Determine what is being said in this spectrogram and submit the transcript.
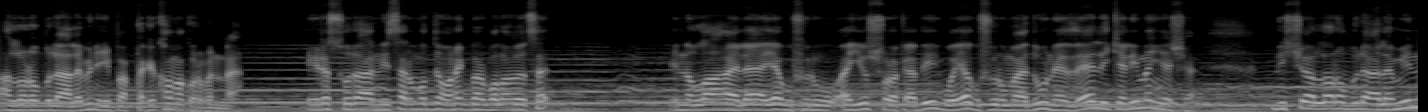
আল্লাহ রবুল্লাহ আলমিন এই পাপটাকে ক্ষমা করবেন না। এটা সুরা নিসার মধ্যে অনেকবার বলা হয়েছে। ইন্নাল্লাহ লা ইয়াগফিরু আইয়ুশরাকা বিহি ওয়া ইয়াগফিরু মা দুনা যালিকা লিমান ইয়াশা। নিশ্চয় আল্লাহ রবুল আলমিন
